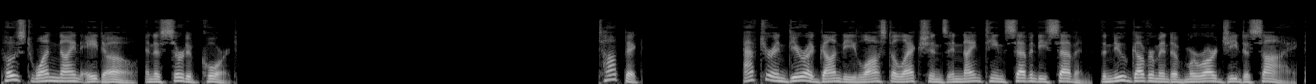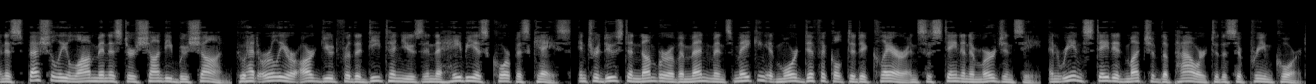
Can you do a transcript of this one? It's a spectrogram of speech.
Post 1980, an assertive court. After Indira Gandhi lost elections in 1977, the new government of Morarji Desai, and especially Law Minister Shanti Bhushan who had earlier argued for the detenues in the habeas corpus case, introduced a number of amendments making it more difficult to declare and sustain an emergency, and reinstated much of the power to the Supreme Court.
